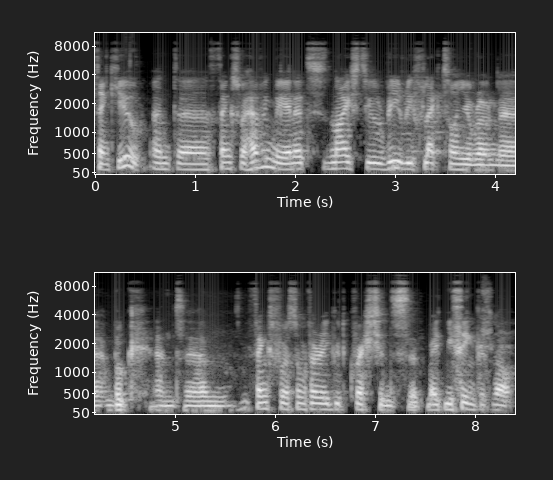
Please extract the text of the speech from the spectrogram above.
Thank you, and uh, thanks for having me. And it's nice to re-reflect on your own uh, book. And um, thanks for some very good questions that made me think as well.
